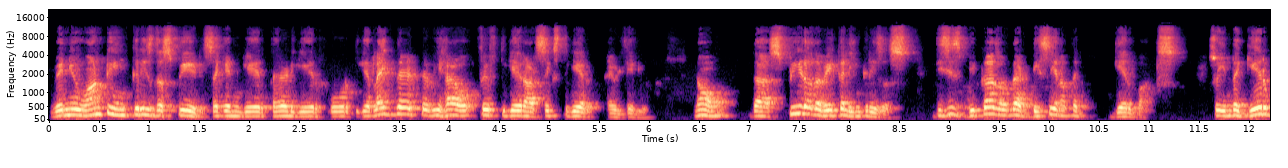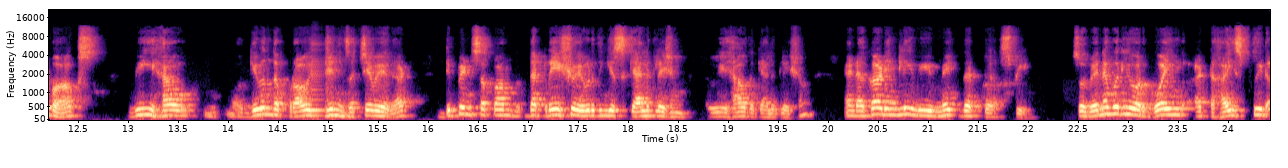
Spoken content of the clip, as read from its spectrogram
When you want to increase the speed, second gear, third gear, fourth gear, like that, we have fifth gear or sixth gear, I will tell you. Now, the speed of the vehicle increases. This is because of the design of the gearbox. So, in the gearbox, we have given the provision in such a way that depends upon that ratio everything is calculation we have the calculation and accordingly we make that uh, speed so whenever you are going at high speed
